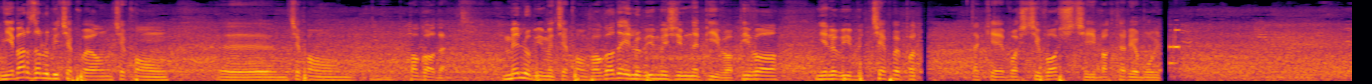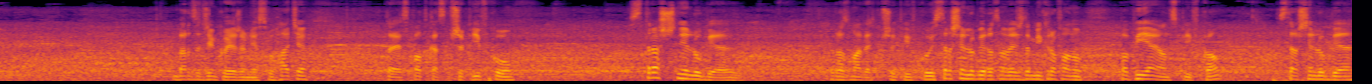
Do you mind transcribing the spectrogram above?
nie bardzo lubi ciepłą, ciepłą, yy, ciepłą pogodę. My lubimy ciepłą pogodę i lubimy zimne piwo. Piwo nie lubi być ciepłe pod takie właściwości bakteriobójcze. Bardzo dziękuję, że mnie słuchacie. To jest podcast przy piwku. Strasznie lubię rozmawiać przy piwku i strasznie lubię rozmawiać do mikrofonu popijając piwko. Strasznie lubię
